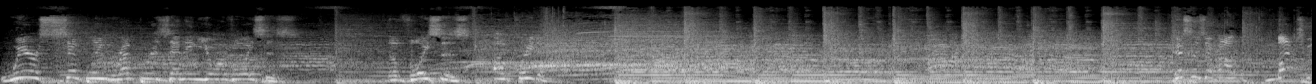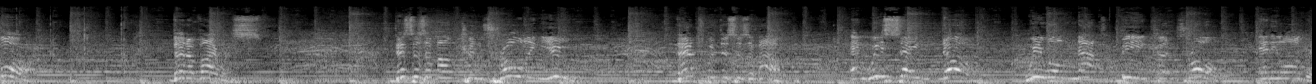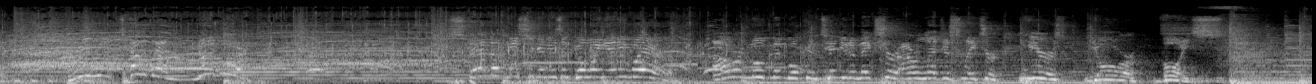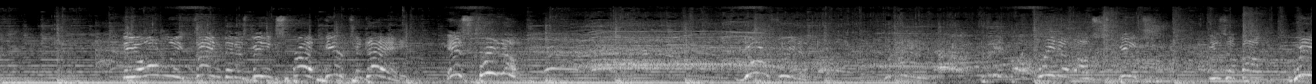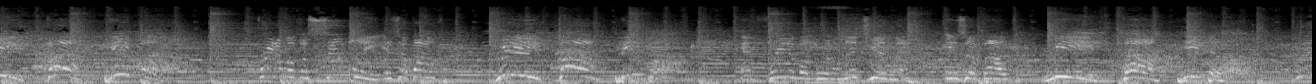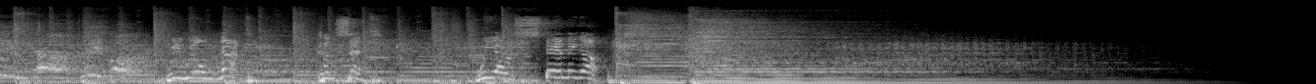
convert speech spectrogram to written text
We're simply representing your voices, the voices of freedom. This is about much more than a virus. This is about controlling you. That's what this is about. And we say no, we will not be controlled any longer. We will tell going anywhere. Our movement will continue to make sure our legislature hears your voice. The only thing that is being spread here today is freedom. Your freedom. Freedom of speech is about we the people. Freedom of assembly is about we the people. And freedom of religion is about we the people. We the people. We will not consent. We are standing up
